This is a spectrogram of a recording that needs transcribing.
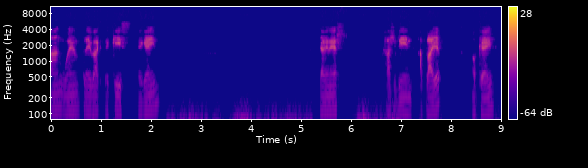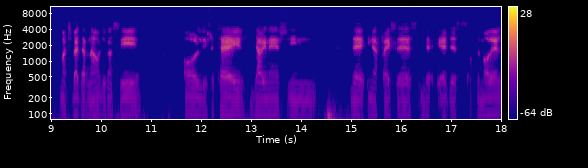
and when playback the keys again jaggedness has been applied. Okay. Much better now. You can see all this detail, jaggedness in the interfaces in the edges of the model.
